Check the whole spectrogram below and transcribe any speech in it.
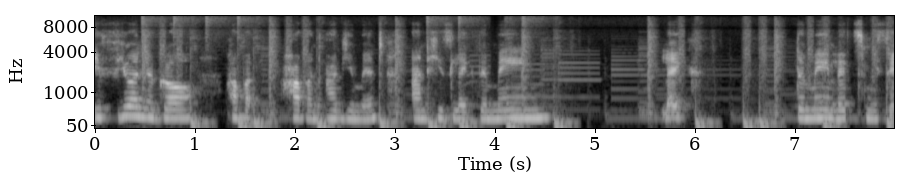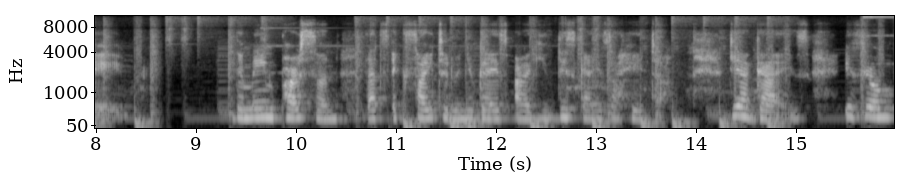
if you and your girl have a have an argument and he's like the main like the main let me say the main person that's excited when you guys argue this guy is a hater. Dear guys if you're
